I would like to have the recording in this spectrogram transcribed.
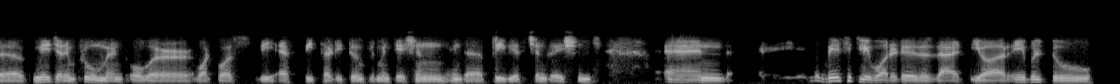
a major improvement over what was the FP32 implementation in the previous generations. And basically what it is is that you are able to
